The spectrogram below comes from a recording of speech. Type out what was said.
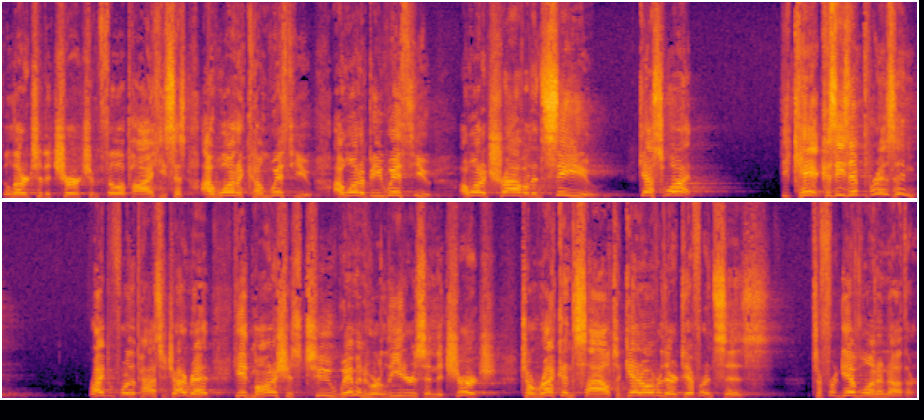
the letter to the church in Philippi, he says, I want to come with you. I want to be with you. I want to travel and see you. Guess what? He can't because he's in prison. Right before the passage I read, he admonishes two women who are leaders in the church to reconcile, to get over their differences, to forgive one another.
